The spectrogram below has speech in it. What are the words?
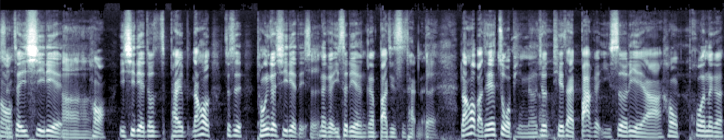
哦，这一系列，哈，一系列都是拍，然后就是同一个系列的那个以色列人跟巴基斯坦人，对，然后把这些作品呢，就贴在八个以色列啊，或或那个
